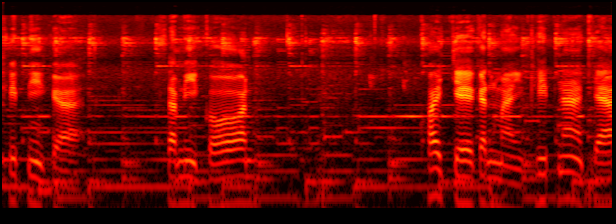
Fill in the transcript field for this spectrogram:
คลิปนี้ก็ สามีก่อน ค่อยเจอกันใหม่คลิปหน้าจ้า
